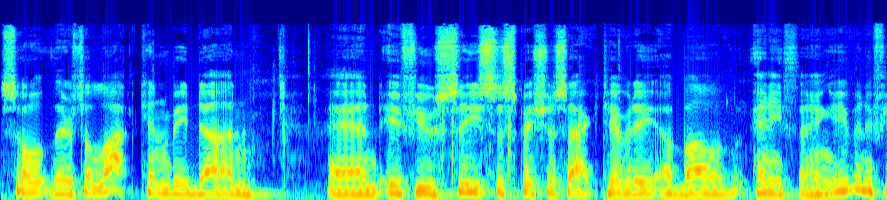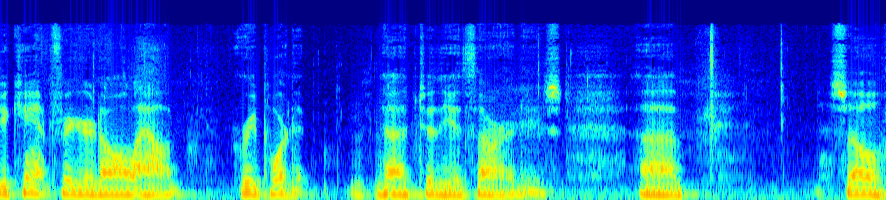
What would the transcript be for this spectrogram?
So there's a lot can be done. And if you see suspicious activity above anything, even if you can't figure it all out, report it mm-hmm. uh, to the authorities. Uh, so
